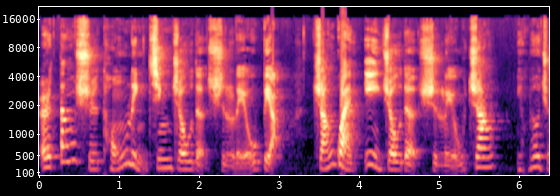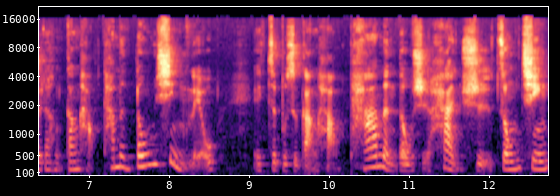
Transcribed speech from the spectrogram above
而当时统领荆州的是刘表。掌管益州的是刘璋，有没有觉得很刚好？他们都姓刘，诶，这不是刚好，他们都是汉室宗亲，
